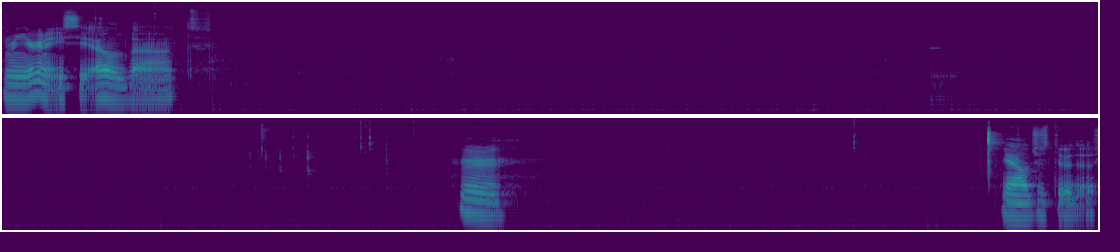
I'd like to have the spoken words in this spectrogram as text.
I mean, you're gonna ECL that. Yeah, I'll just do this.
